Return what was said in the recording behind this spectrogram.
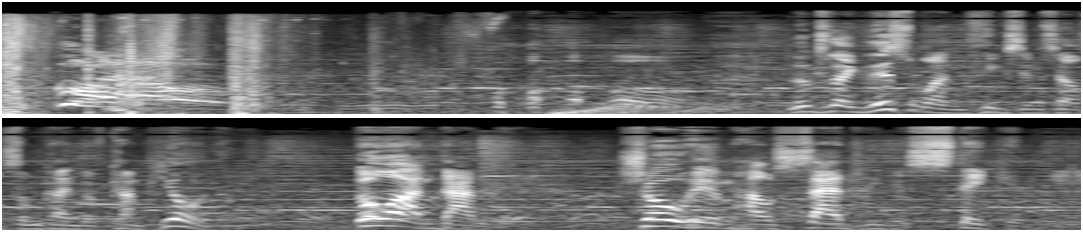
Looks like this one thinks himself some kind of campione. Go on, Dante. Show him how sadly mistaken he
